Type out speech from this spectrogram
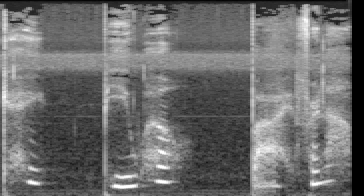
Okay, be well. Bye for now.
